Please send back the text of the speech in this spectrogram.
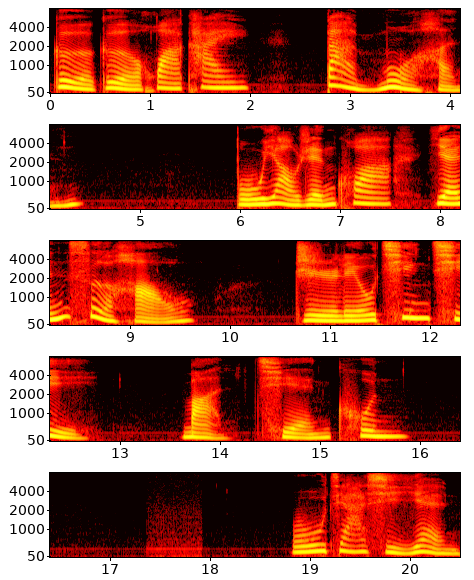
个个花开淡墨痕。不要人夸颜色好，只留清气满乾坤。吾家洗砚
